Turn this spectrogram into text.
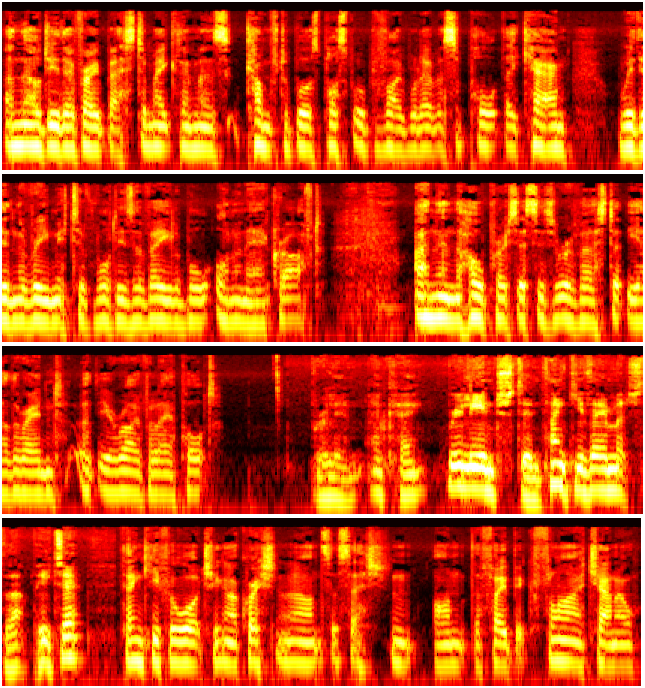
and they'll do their very best to make them as comfortable as possible, provide whatever support they can within the remit of what is available on an aircraft. And then the whole process is reversed at the other end at the arrival airport. Brilliant. Okay. Really interesting. Thank you very much for that, Peter. Thank you for watching our question and answer session on the Phobic Flyer channel.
